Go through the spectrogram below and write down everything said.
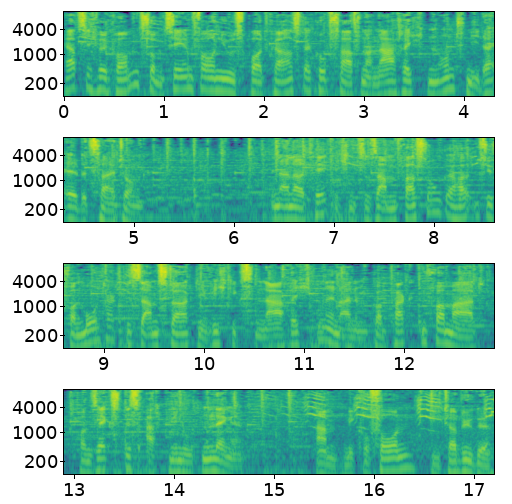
Herzlich willkommen zum CNV News Podcast der Cuxhavener Nachrichten und Niederelbe Zeitung. In einer täglichen Zusammenfassung erhalten Sie von Montag bis Samstag die wichtigsten Nachrichten in einem kompakten Format von sechs bis acht Minuten Länge. Am Mikrofon Dieter Büge.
